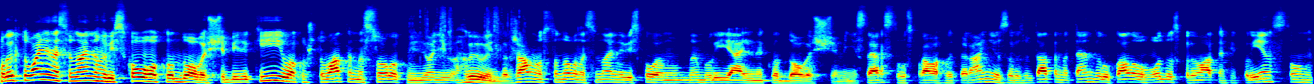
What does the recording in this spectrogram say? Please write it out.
Проєктування національного військового кладовища біля Києва коштуватиме 40 мільйонів гривень. Державна установа Національне військове меморіальне кладовище Міністерство у справах ветеранів за результатами тендеру уклало угоду з приватним підприємством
